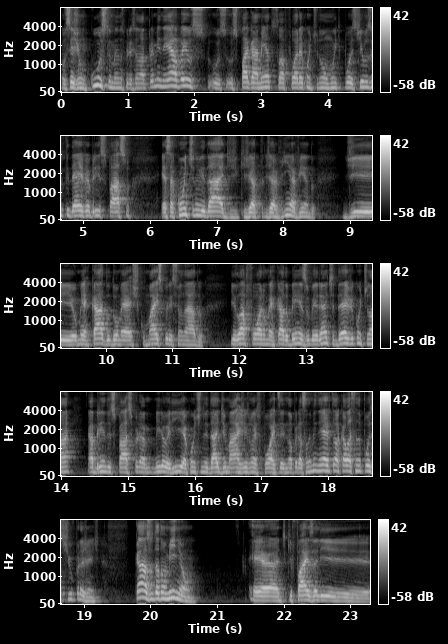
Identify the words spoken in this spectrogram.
ou seja, um custo menos pressionado para Minerva, e os, os, os, pagamentos lá fora continuam muito positivos, o que deve abrir espaço, essa continuidade que já, já vinha vindo de o mercado doméstico mais pressionado e lá fora um mercado bem exuberante, deve continuar abrindo espaço para melhoria, continuidade de margens mais fortes na operação da Minerva, então acaba sendo positivo para a gente. Caso da Dominion, é, que faz ali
